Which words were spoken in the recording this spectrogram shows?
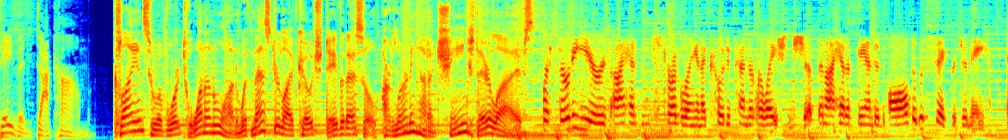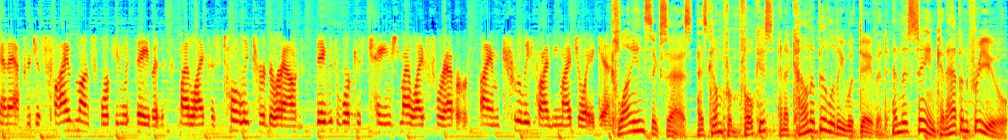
talkdavid.com. Clients who have worked one on one with Master Life Coach David Essel are learning how to change their lives. For 30 years, I had been struggling in a codependent relationship, and I had abandoned all that was sacred to me. And after just five months working with David, my life has totally turned around. David's work has changed my life forever. I am truly finding my joy again. Client success has come from focus and accountability with David, and the same can happen for you.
